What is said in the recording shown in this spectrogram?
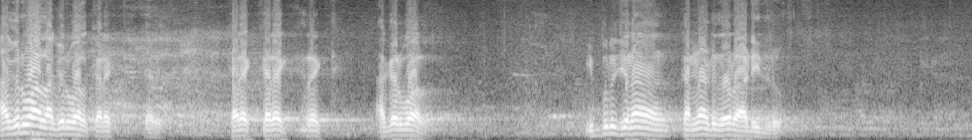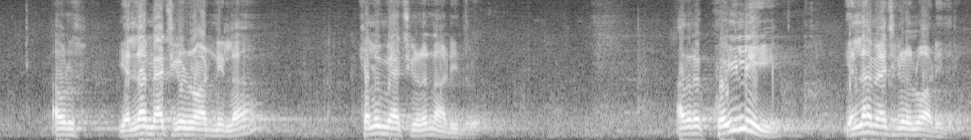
Agarwal Agarwal correct correct correct correct correct Agarwal. ಇಬ್ಬರು ಜನ ಕರ್ನಾಟಕದವ್ರು ಆಡಿದ್ರು. ಅವರು ಎಲ್ಲ ಮ್ಯಾಚ್ಗಳನ್ನು ಆಡಲಿಲ್ಲ. ಕೆಲವು ಮ್ಯಾಚ್ಗಳನ್ನು ಆಡಿದ್ರು. ಆದರೆ ಕೊಹ್ಲಿ ಎಲ್ಲ ಮ್ಯಾಚ್ಗಳಲ್ಲೂ ಆಡಿದರು.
